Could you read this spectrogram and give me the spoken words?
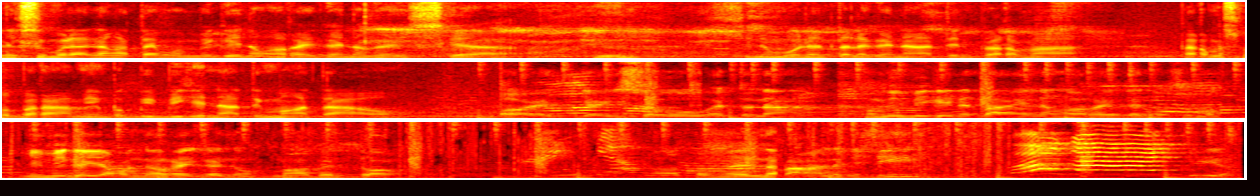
Eh, nagsimula na nga tayo mamigay ng oregano guys. Kaya yun, sinimulan talaga natin para ma para mas maparami yung pagbibigyan nating mga tao. Alright guys, so ito na. Mamimigay na tayo ng oregano. So, mag- mimigay ako ng oregano, mga ganito. Mga pamel, na pangalan niya si? Here.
